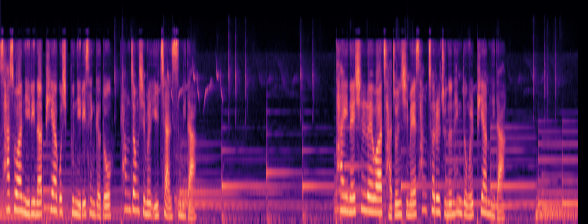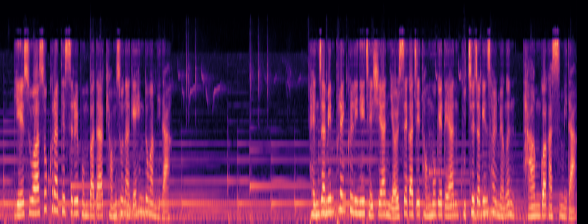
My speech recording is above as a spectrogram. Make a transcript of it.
사소한 일이나 피하고 싶은 일이 생겨도 평정심을 잃지 않습니다. 타인의 신뢰와 자존심에 상처를 주는 행동을 피합니다. 예수와 소크라테스를 본받아 겸손하게 행동합니다. 벤자민 프랭클린이 제시한 13가지 덕목에 대한 구체적인 설명은 다음과 같습니다.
